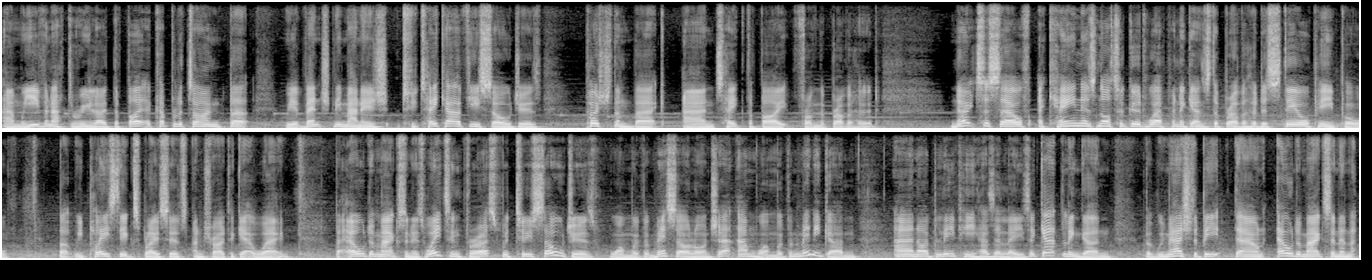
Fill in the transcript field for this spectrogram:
and we even have to reload the fight a couple of times, but we eventually manage to take out a few soldiers, push them back, and take the fight from the Brotherhood. Note to self, a cane is not a good weapon against the Brotherhood of Steel people, but we place the explosives and try to get away. But Elder Maxon is waiting for us with two soldiers, one with a missile launcher and one with a minigun. And I believe he has a laser Gatling gun. But we managed to beat down Elder Maxon in an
